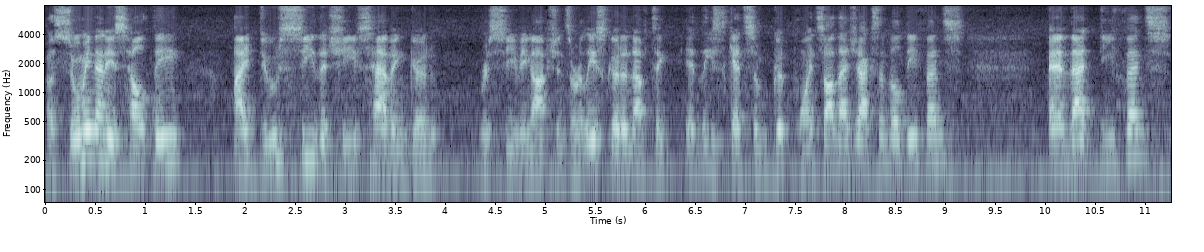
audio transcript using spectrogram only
assuming that he's healthy, I do see the Chiefs having good receiving options, or at least good enough to at least get some good points on that Jacksonville defense. And that defense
